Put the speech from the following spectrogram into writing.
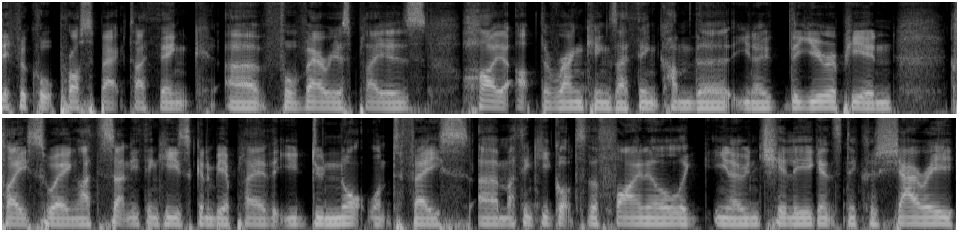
difficult prospect, I think, uh, for various players higher up the rankings. I think come the you know the European clay swing. I certainly think he's going to be a player that you do not want to face. Um, I think he got to the final, you know, in Chile against Nicolas Jarry,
